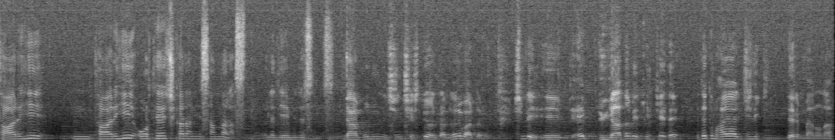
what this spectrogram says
tarihi tarihi ortaya çıkaran insanlar aslında öyle diyebilirsiniz. Yani bunun için çeşitli yöntemleri var tabii. Şimdi e, hep dünyada ve Türkiye'de bir takım hayalcilik derim ben ona.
